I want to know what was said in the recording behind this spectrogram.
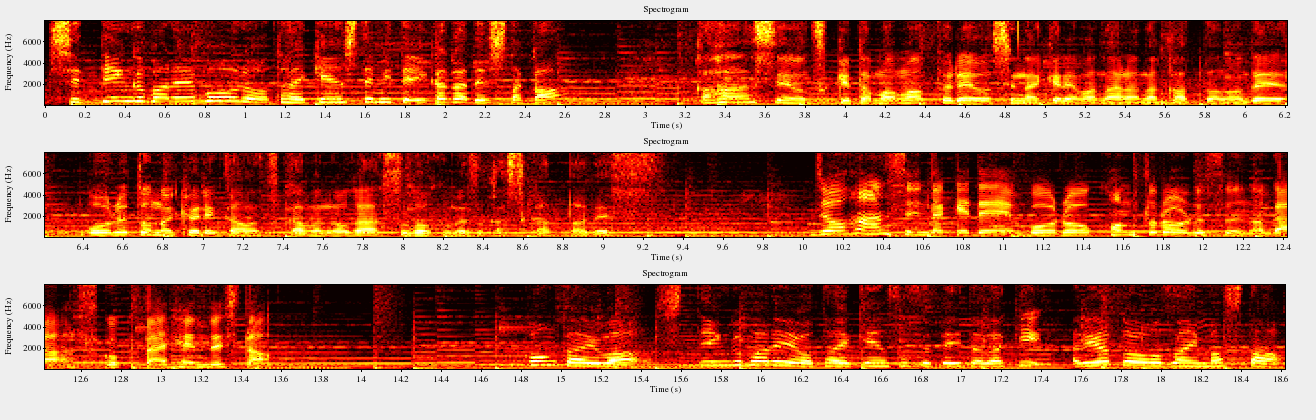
シッティングバレーボールを体験してみていかがでしたか？下半身をつけたままプレーをしなければならなかったのでボールとの距離感をつかむのがすごく難しかったです。上半身だけでボールをコントロールするのがすごく大変でした今回はシッティングバレーを体験させていただきありがとうございました。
